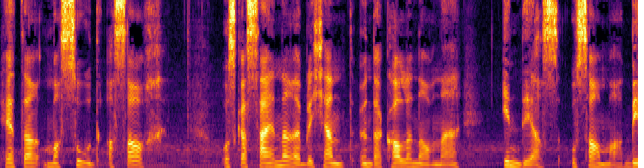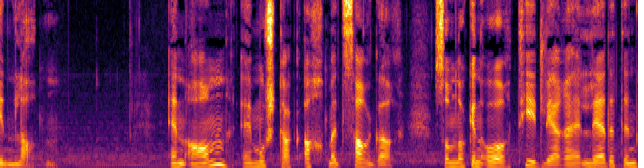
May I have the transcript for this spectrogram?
heter Masud Azar, og skal seinere bli kjent under kallenavnet Indias Osama bin Laden. En annen er Mushtaq Ahmed Sargar, som noen år tidligere ledet en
